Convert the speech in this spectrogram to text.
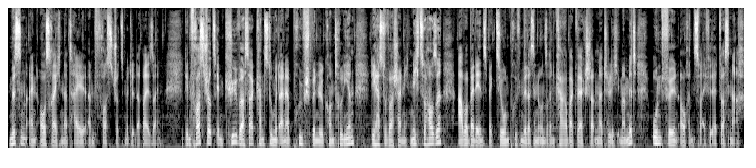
müssen ein ausreichender Teil an Frostschutzmittel dabei sein. Den Frostschutz im Kühlwasser kannst du mit einer Prüfspindel kontrollieren. Die hast du wahrscheinlich nicht zu Hause, aber bei der Inspektion prüfen wir das in unseren Karabak-Werkstätten natürlich immer mit und füllen auch im Zweifel etwas nach.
